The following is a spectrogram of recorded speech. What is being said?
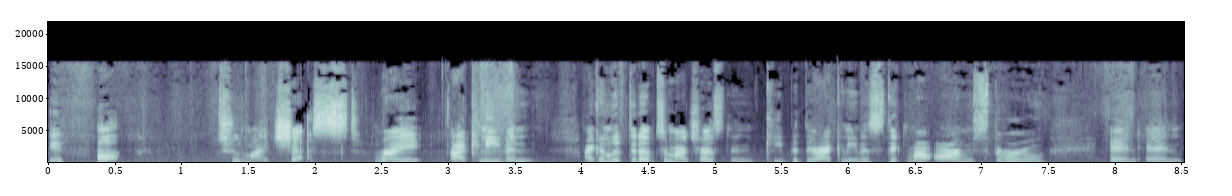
it up to my chest, right? I can even. I can lift it up to my chest and keep it there. I can even stick my arms through and and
